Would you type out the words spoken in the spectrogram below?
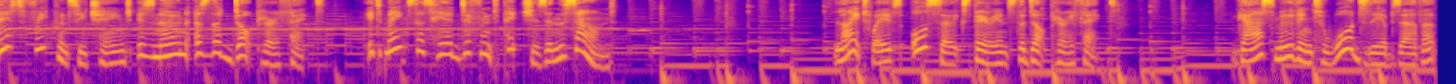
This frequency change is known as the Doppler effect. It makes us hear different pitches in the sound. Light waves also experience the Doppler effect. Gas moving towards the observer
